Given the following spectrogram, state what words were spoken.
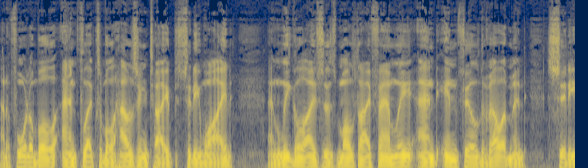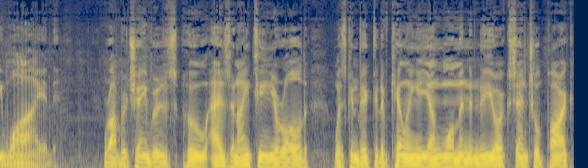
an affordable and flexible housing type citywide, and legalizes multifamily and infill development citywide. Robert Chambers, who as a 19 year old was convicted of killing a young woman in New York Central Park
